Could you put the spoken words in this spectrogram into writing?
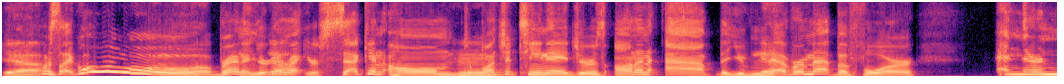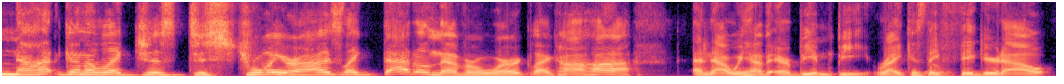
yeah it was like whoa whoa whoa, whoa, you're gonna rent your second home mm-hmm. to a mm-hmm. bunch of teenagers on an app that you've yeah. never met before and they're not gonna like just destroy your house like that'll never work like haha and now we have airbnb right because they figured out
